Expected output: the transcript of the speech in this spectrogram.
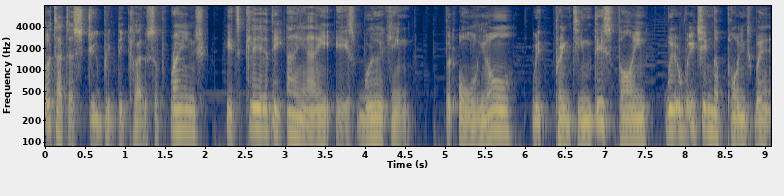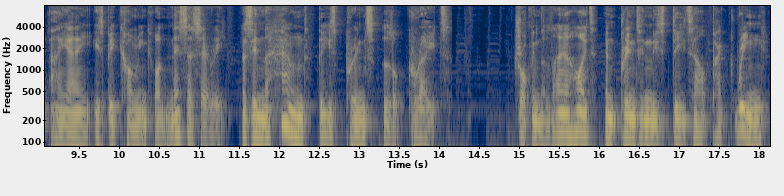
but at a stupidly close-up range, it's clear the AA is working. But all in all, with printing this fine, we're reaching the point where AA is becoming unnecessary, as in the hand these prints look great. Dropping the layer height and printing this detail packed ring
